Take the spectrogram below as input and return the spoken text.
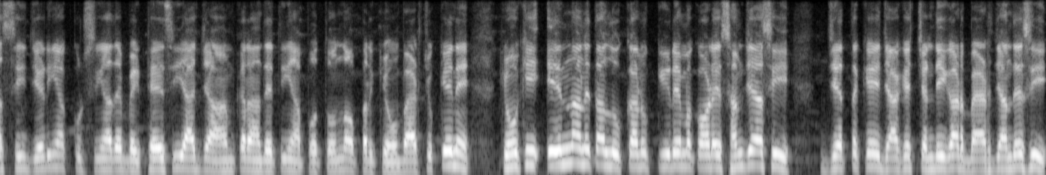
ਅਸੀਂ ਜਿਹੜੀਆਂ ਕੁਰਸੀਆਂ ਤੇ ਬੈਠੇ ਸੀ, ਅੱਜ ਆਮ ਘਰਾਂ ਦੇ ਧੀਆਂ ਪੁੱਤ ਉਹਨਾਂ ਉੱਪਰ ਕਿਉਂ ਬੈਠ ਚੁੱਕੇ ਨੇ? ਕਿਉਂਕਿ ਇਹਨਾਂ ਨੇ ਤਾਂ ਲੋਕਾਂ ਨੂੰ ਕੀੜੇ ਮਕੌੜੇ ਸਮਝਿਆ ਸੀ, ਜਿੱਤ ਕੇ ਜਾ ਕੇ ਚੰਡੀਗੜ੍ਹ ਬੈਠ ਜਾਂਦੇ ਸੀ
